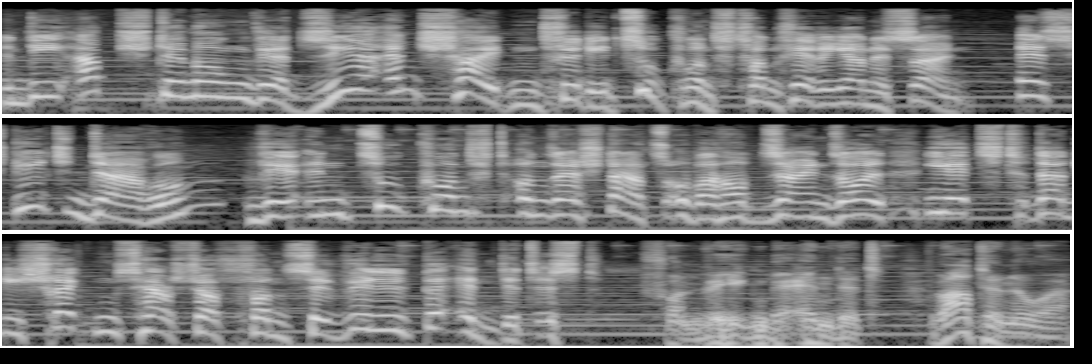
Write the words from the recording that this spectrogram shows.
Die Abstimmung wird sehr entscheidend für die Zukunft von Ferianis sein. Es geht darum, wer in Zukunft unser Staatsoberhaupt sein soll, jetzt da die Schreckensherrschaft von Seville beendet ist. Von wegen beendet. Warte nur.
